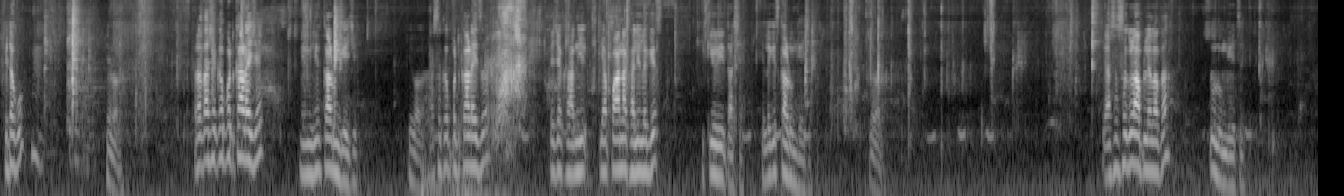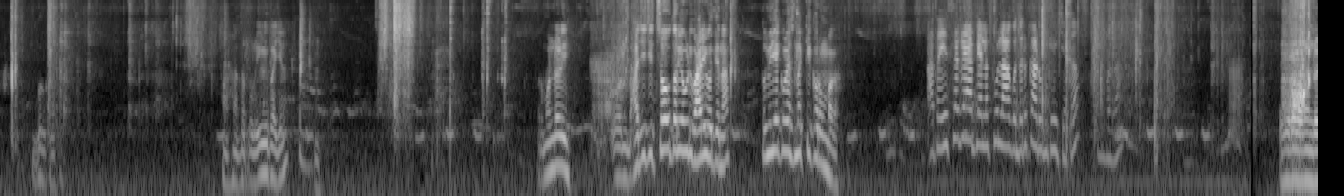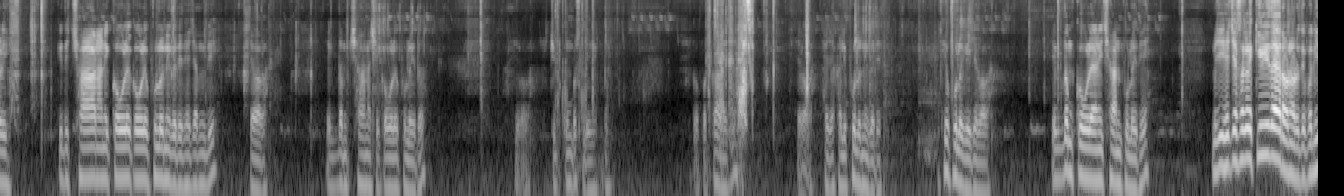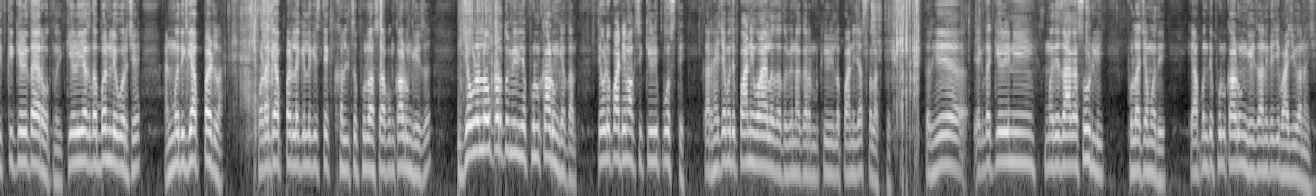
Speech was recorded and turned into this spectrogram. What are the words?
हे टाकू? हे बघा. तर आता असे कपट काढायचे आणि हे काढून घ्यायचे. हे बघा असं कपट काढायचं. त्याच्याखाली या पानाखाली लगेच केळी येत असे हे लगेच काढून घ्यायचे. बघा. असं सगळं आपल्याला आता सोलून घ्यायचं बोल का? हां हां तर इळी पाहिजे ना? तर मंडळी भाजीची चव तर एवढी भारी होती ना तुम्ही एक वेळेस नक्की करून बघा. आता हे सगळे आपल्याला फुलं अगोदर काढून घ्यायचे तर बघा. हे बघा मंडळी किती छान आणि कवळे कवळे फुलं निघत आहेत ह्याच्यामध्ये. हे बघा. एकदम छान असे कवळे फुलं येतं हे. बघा. चिटकून बसले एकदम. कपट काढायचं. हे बघा ह्याच्या खाली फुलं निघत आहेत. हे फुलं घ्यायचे बघा. एकदम कवळे आणि छान फुलं येते म्हणजे ह्याचे सगळे केळी तयार होणार होते पण इतके केळी तयार होत नाही केळी एकदा बनले वरचे आणि मध्ये गॅप पडला. थोडा गॅप पडला की लगेच ते खालचं फुलं असं आपण काढून घ्यायचं. जेवढं लवकर तुम्ही हे फुल काढून घेतात तेवढे पाठीमागची केळी पोचते कारण ह्याच्यामध्ये पाणी वायाला जातं विनाकारण केळीला पाणी जास्त लागतं. तर हे एकदा केळीनी मध्ये जागा सोडली फुलाच्यामध्ये की आपण ते फुल काढून घ्यायचं आणि त्याची भाजी बनायची.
